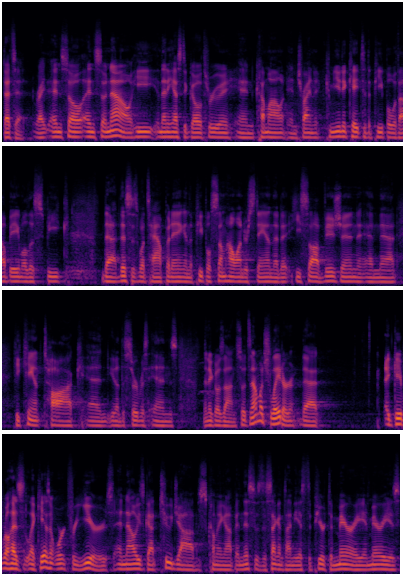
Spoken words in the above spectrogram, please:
that's it, right? And so, and so now he, and then he has to go through and come out and try to communicate to the people without being able to speak that this is what's happening, and the people somehow understand that it, he saw a vision and that he can't talk, and you know the service ends, and it goes on. So it's not much later that Gabriel has like he hasn't worked for years, and now he's got two jobs coming up, and this is the second time he has to appear to Mary, and Mary is.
